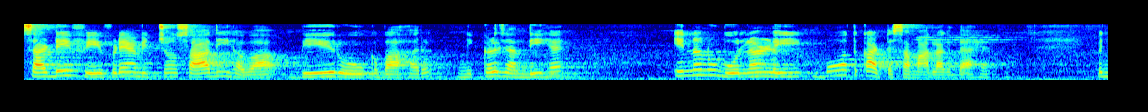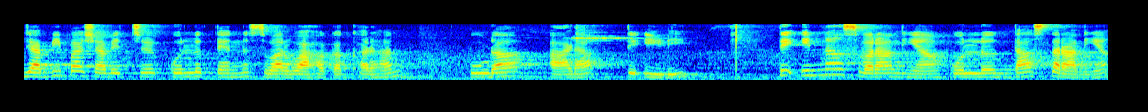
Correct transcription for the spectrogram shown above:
ਸਾਡੇ ਫੇਫੜਿਆਂ ਵਿੱਚੋਂ ਸਾਹ ਦੀ ਹਵਾ ਬੇਰੋਕ ਬਾਹਰ ਨਿਕਲ ਜਾਂਦੀ ਹੈ। ਇਹਨਾਂ ਨੂੰ ਬੋਲਣ ਲਈ ਬਹੁਤ ਘੱਟ ਸਮਾਂ ਲੱਗਦਾ ਹੈ। ਪੰਜਾਬੀ ਭਾਸ਼ਾ ਵਿੱਚ ਕੁੱਲ ਤਿੰਨ ਸਵਰ ਵਾਹਕ ਅੱਖਰ ਹਨ, ਊੜਾ, ਆੜਾ ਤੇ ਈੜੀ। ਤੇ ਇਹਨਾਂ ਸਵਰਾਂ ਦੀਆਂ ਕੁੱਲ 10 ਤਰ੍ਹਾਂ ਦੀਆਂ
